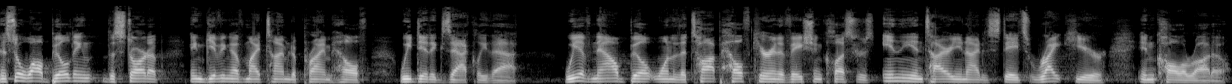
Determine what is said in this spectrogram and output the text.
And so while building the startup and giving of my time to Prime Health, we did exactly that. We have now built one of the top healthcare innovation clusters in the entire United States right here in Colorado.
